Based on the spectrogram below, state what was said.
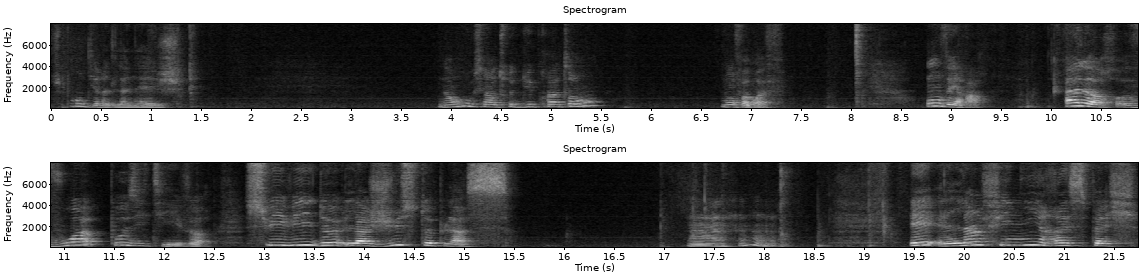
Je sais pas, on dirait de la neige. Non? Ou c'est un truc du printemps? Bon, enfin bref. On verra. Alors, voix positive, suivie de la juste place. Mhm. Et l'infini respect.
